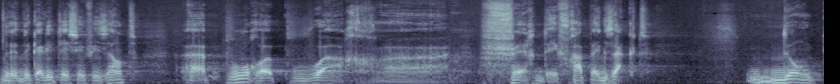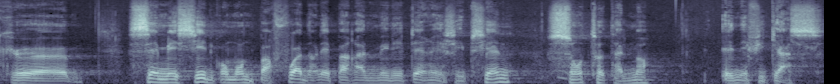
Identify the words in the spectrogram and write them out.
de, qualité suffisante, euh, pour pouvoir euh, faire des frappes exactes. Donc, ces missiles qu'on monte parfois dans les parades militaires égyptiennes sont totalement inefficaces.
